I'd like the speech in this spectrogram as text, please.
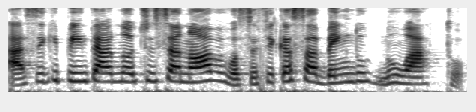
Assim que pintar notícia nova, você fica sabendo no ato.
